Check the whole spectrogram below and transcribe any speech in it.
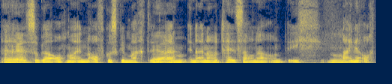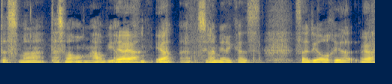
äh, Okay. sogar auch mal einen Aufguss gemacht in, Ja. einem, in einer Hotelsauna und ich meine auch, das war, das war auch ein Harvey. Ja, ja, ja. Südamerika ist, seid ihr auch, ja. ja.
